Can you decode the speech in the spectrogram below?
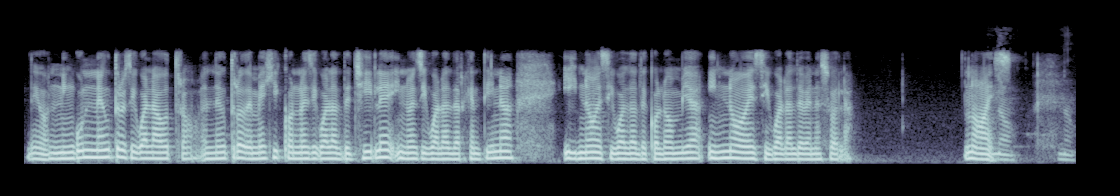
Digo, ningún neutro es igual a otro. El neutro de México no es igual al de Chile y no es igual al de Argentina y no es igual al de Colombia y no es igual al de Venezuela. No es. No, no,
